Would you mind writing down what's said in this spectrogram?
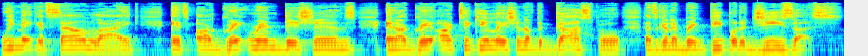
We make it sound like it's our great renditions and our great articulation of the gospel that's going to bring people to Jesus.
